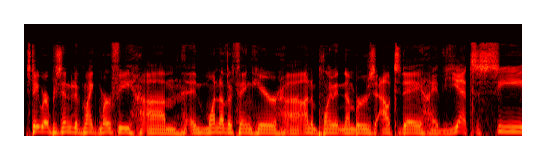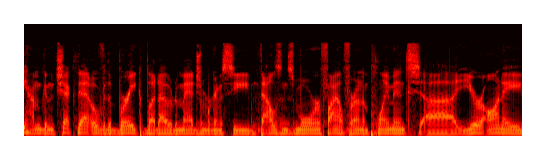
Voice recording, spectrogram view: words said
State Representative Mike Murphy. Um, and one other thing here uh, unemployment numbers out today. I have yet to see. I'm going to check that over the break, but I would imagine we're going to see thousands more file for unemployment. Uh, you're on a,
